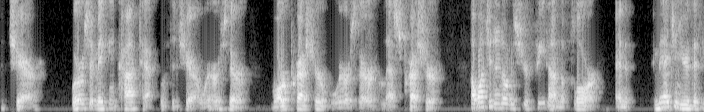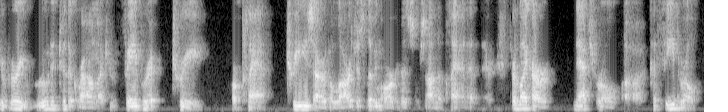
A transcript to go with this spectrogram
the chair. Where is it making contact with the chair? Where is there more pressure? Where is there less pressure? I want you to notice your feet on the floor and imagine you're that you're very rooted to the ground like your favorite tree or plant. Trees are the largest living organisms on the planet. They're, they're like our natural uh, cathedral,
